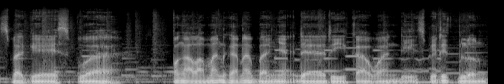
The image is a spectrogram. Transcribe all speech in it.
sebagai sebuah pengalaman karena banyak dari kawan di Spirit belum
